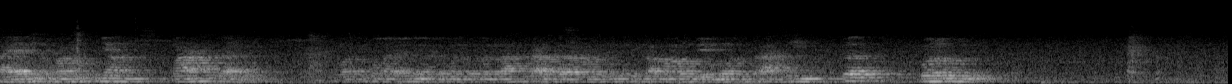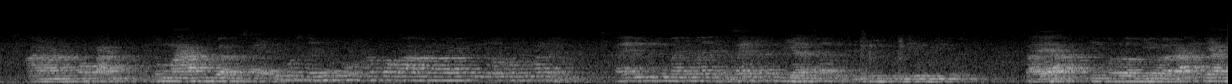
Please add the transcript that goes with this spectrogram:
Saya ini termasuk yang marah sekali. Waktu kemarin dengan teman-teman laskar dalam ketika mau demonstrasi ke Borobudur. Anak-anak kokan itu marah juga saya. Ini maksudnya orang-orang itu macam-macam? Saya dituduh macam-macam. Saya sudah terbiasa dituduh itu. Saya ideologi orang yang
